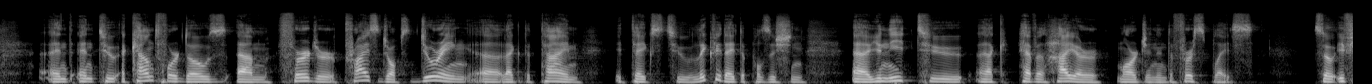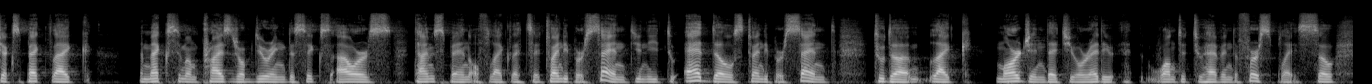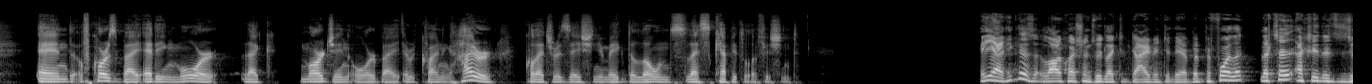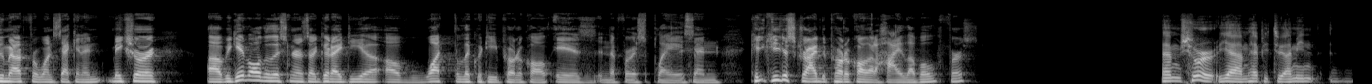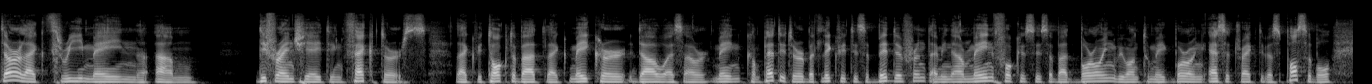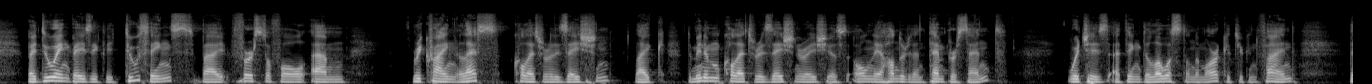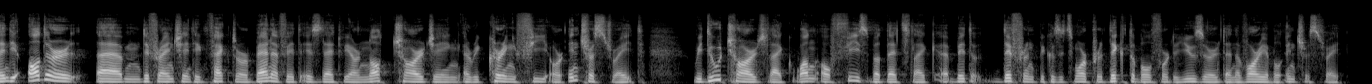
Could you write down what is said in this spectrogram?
and and to account for those um, further price drops during uh, like the time it takes to liquidate the position uh, you need to like have a higher margin in the first place. So if you expect like a maximum price drop during the six hours time span of like let's say 20% you need to add those 20% to the like margin that you already wanted to have in the first place so and of course by adding more like margin or by requiring a higher collateralization you make the loans less capital efficient yeah, I think there's a lot of questions we'd like to dive into there. But before, let, let's actually let's zoom out for one second and make sure uh, we gave all the listeners a good idea of what the Liquity protocol is in the first place. And can, can you describe the protocol at a high level first? Um, sure. Yeah, I'm happy to. I mean, there are like three main um, differentiating factors. Like we talked about, like Maker DAO as our main competitor, but Liquity is a bit different. I mean, our main focus is about borrowing. We want to make borrowing as attractive as possible by doing basically two things. By first of all, um, requiring less collateralization, like the minimum collateralization ratio is only 110%, which is, I think, the lowest on the market you can find. Then the other um, differentiating factor or benefit is that we are not charging a recurring fee or interest rate. We do charge like one-off fees, but that's like a bit different because it's more predictable for the user than a variable interest rate.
